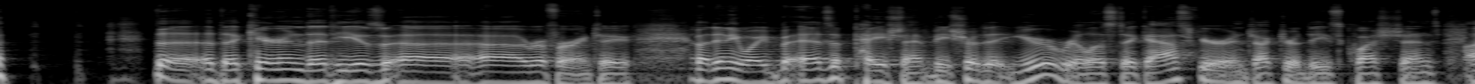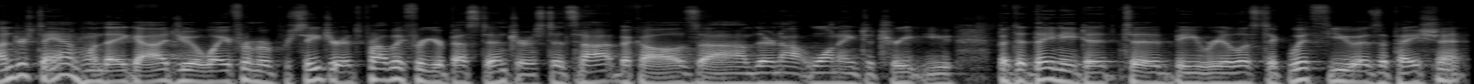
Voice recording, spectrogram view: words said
the the Karen that he is uh, uh, referring to. But anyway, as a patient, be sure that you're realistic. Ask your injector these questions. Understand when they guide you away from a procedure, it's probably for your best interest. It's not because um, they're not wanting to treat you, but that they need to, to be realistic with you as a patient,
